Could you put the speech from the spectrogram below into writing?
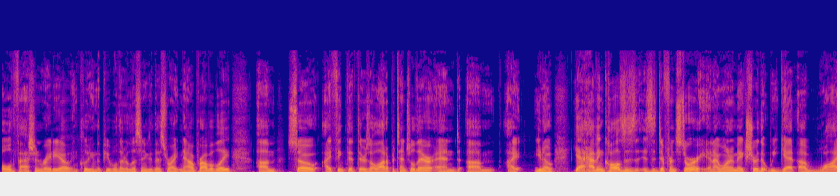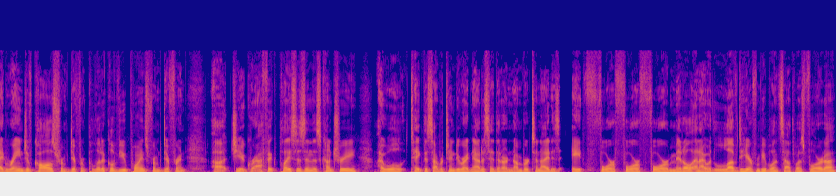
old fashioned radio, including the people that are listening to this right now, probably. Um, so I think that there's a lot of potential there. And um, I, you know, yeah, having calls is, is a different story. And I want to make sure that we get a wide range of calls from different political viewpoints, from different uh, geographic places in this country. I will take this opportunity right now to say that our number tonight is 8444 middle. And I would love to hear from people in Southwest Florida,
